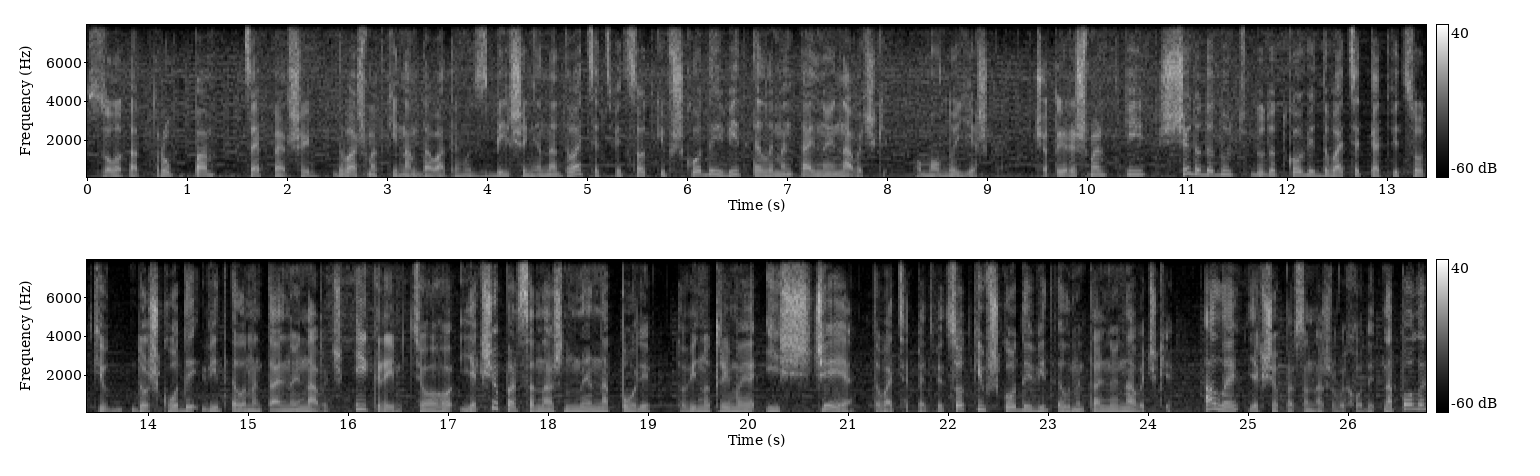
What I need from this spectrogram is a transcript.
золота труппа. Це перший. Два шматки нам даватимуть збільшення на 20% шкоди від елементальної навички, умовно єшка. Чотири шматки ще додадуть додаткові 25% до шкоди від елементальної навички. І крім цього, якщо персонаж не на полі, то він отримує іще 25% шкоди від елементальної навички. Але якщо персонаж виходить на поле,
